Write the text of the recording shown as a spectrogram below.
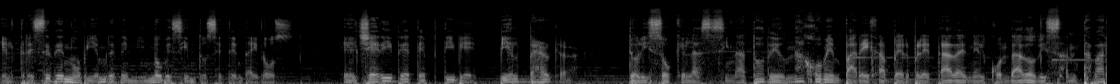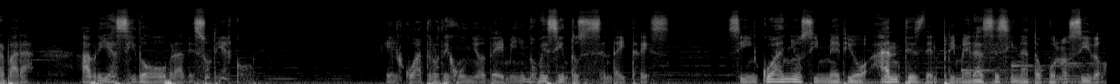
el 13 de noviembre de 1972, el sheriff detective Bill Berger teorizó que el asesinato de una joven pareja perpetrada en el condado de Santa Bárbara habría sido obra de Zodíaco. El 4 de junio de 1963, cinco años y medio antes del primer asesinato conocido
